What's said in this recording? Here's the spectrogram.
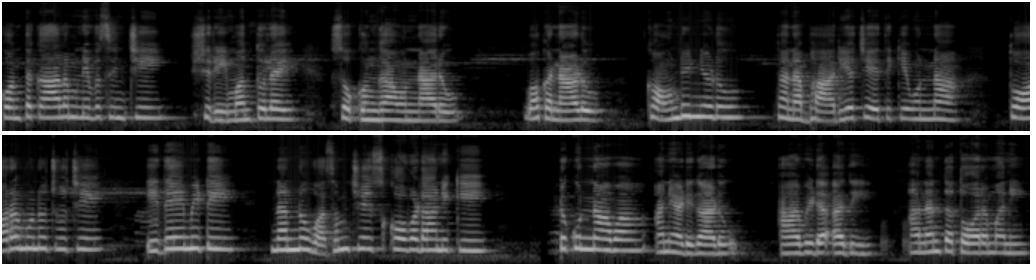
కొంతకాలం నివసించి శ్రీమంతులై సుఖంగా ఉన్నారు. ఒకనాడు కౌండిన్యుడు తన భార్య చేతికి ఉన్న తోరమును చూచి ఇదేమిటి? నన్ను వశం చేసుకోవడానికి పట్టుకున్నావా అని అడిగాడు. ఆవిడ అది అనంత తోరమని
